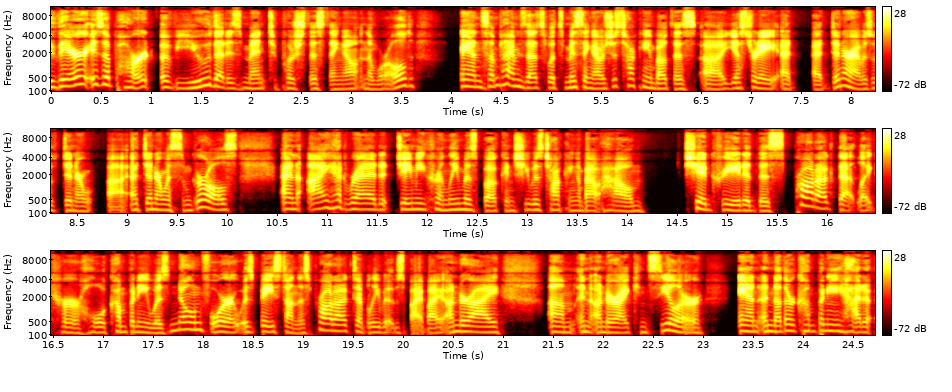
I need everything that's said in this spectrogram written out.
There is a part of you that is meant to push this thing out in the world and sometimes that's what's missing. I was just talking about this uh, yesterday at at dinner. I was with dinner uh, at dinner with some girls, and I had read Jamie Kern Lima's book, and she was talking about how she had created this product that like her whole company was known for. It was based on this product. I believe it was Bye Bye Under Eye, um, an under eye concealer. And another company had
